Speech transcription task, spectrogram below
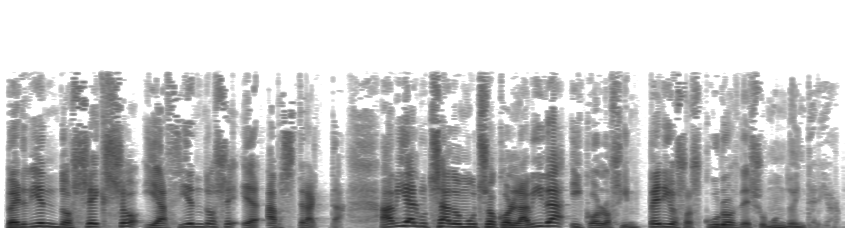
perdiendo sexo y haciéndose eh, abstracta. Había luchado mucho con la vida y con los imperios oscuros de su mundo interior.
